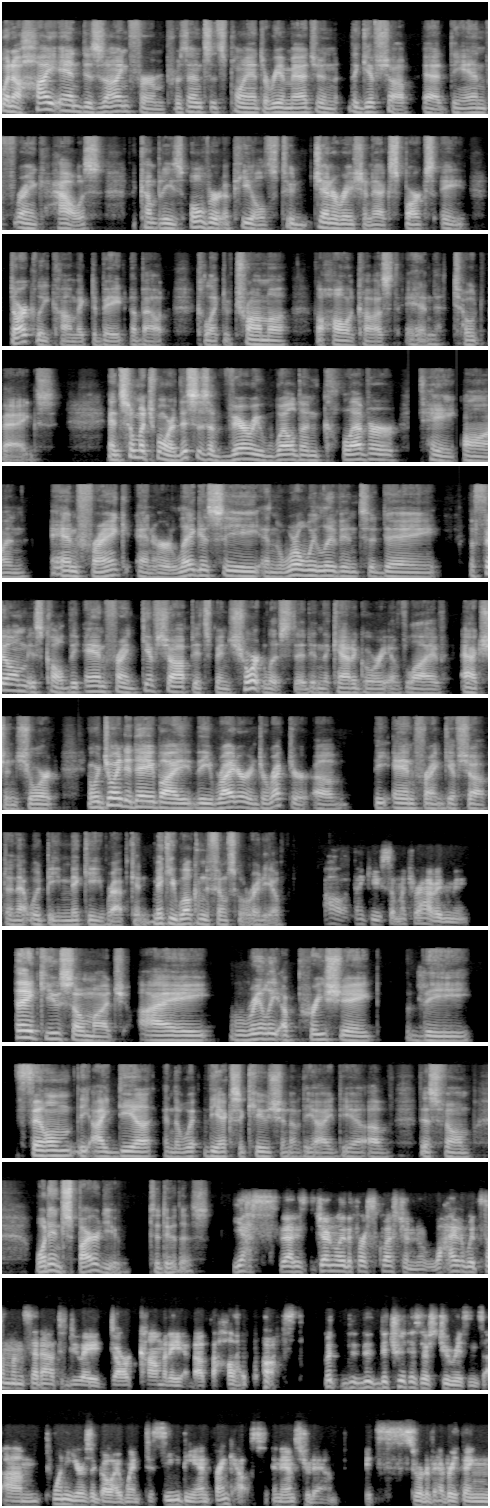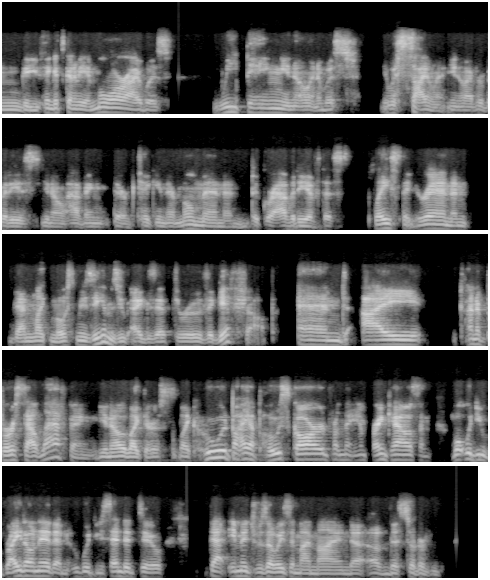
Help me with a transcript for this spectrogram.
When a high end design firm presents its plan to reimagine the gift shop at the Anne Frank house, the company's overt appeals to Generation X sparks a darkly comic debate about collective trauma, the Holocaust, and tote bags, and so much more. This is a very well done, clever take on Anne Frank and her legacy and the world we live in today the film is called The Anne Frank Gift Shop. It's been shortlisted in the category of live action short. And we're joined today by the writer and director of The Anne Frank Gift Shop, and that would be Mickey Rapkin. Mickey, welcome to Film School Radio. Oh, thank you so much for having me. Thank you so much. I really appreciate the film, the idea, and the the execution of the idea of this film. What inspired you to do this? Yes, that is generally the first question. Why would someone set out to do a dark comedy about the Holocaust? But the, the truth is, there's two reasons. Um, 20 years ago, I went to see the Anne Frank House in Amsterdam. It's sort of everything that you think it's going to be and more. I was weeping, you know, and it was it was silent. You know, everybody's you know having they're taking their moment and the gravity of this place that you're in. And then, like most museums, you exit through the gift shop. And I kind of burst out laughing. You know, like there's like who would buy a postcard from the Anne Frank house and what would you write on it and who would you send it to? That image was always in my mind of this sort of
